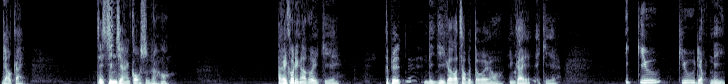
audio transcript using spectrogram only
了解。这真正的故事啦，吼。大概可能还阁会记的，特别年纪跟我差不多的吼，应该会记的。一九九六年，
